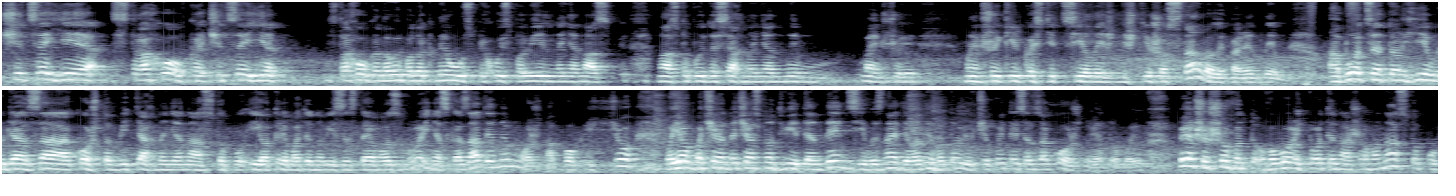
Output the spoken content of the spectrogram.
чи це є страховка, чи це є страховка на випадок неуспіху і сповільнення наступу і досягнення ним меншої, меншої кількості цілей, ніж ті, що ставили перед ним, або це торгівля за коштом відтягнення наступу і отримати нові системи озброєння, сказати не можна поки що. Бо я вбачаю одночасно дві тенденції. Ви знаєте, вони готові вчепитися за кожну, я думаю. Перше, що говорить проти нашого наступу,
